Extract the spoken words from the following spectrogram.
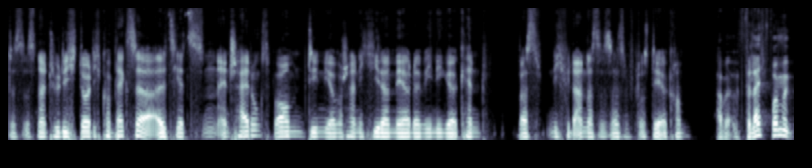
das ist natürlich deutlich komplexer als jetzt ein Entscheidungsbaum, den ja wahrscheinlich jeder mehr oder weniger kennt, was nicht viel anders ist als ein Flussdiagramm. Aber vielleicht wollen wir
